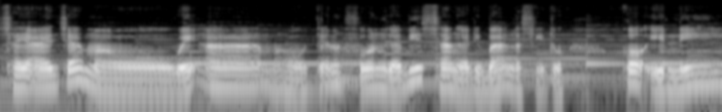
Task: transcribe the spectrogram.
saya aja mau WA mau telepon nggak bisa nggak dibalas gitu kok ini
